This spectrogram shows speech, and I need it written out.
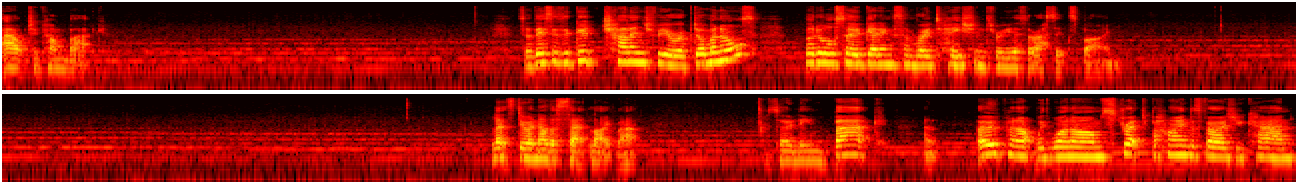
out to come back. So this is a good challenge for your abdominals, but also getting some rotation through your thoracic spine. Let's do another set like that. So lean back and open up with one arm, stretch behind as far as you can.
